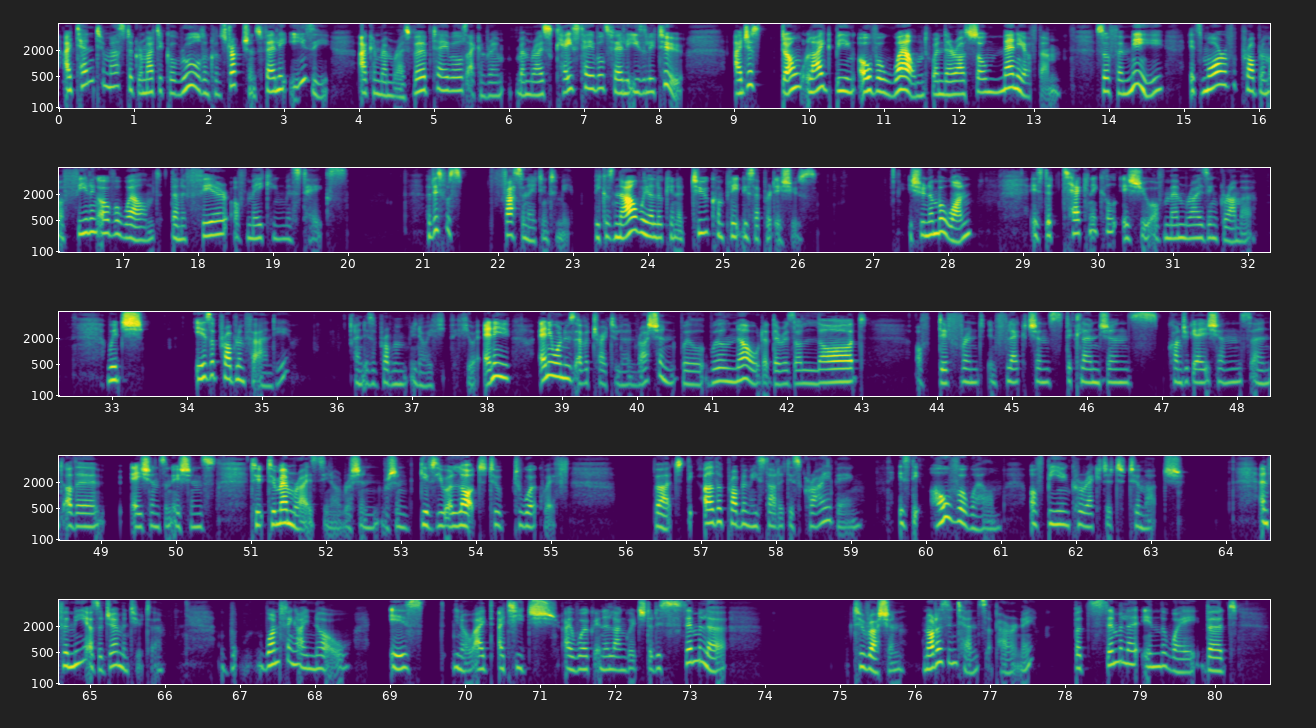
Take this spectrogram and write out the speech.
I tend to master grammatical rules and constructions fairly easy. I can memorize verb tables, I can memorize case tables fairly easily too. I just don't like being overwhelmed when there are so many of them. So for me, it's more of a problem of feeling overwhelmed than a fear of making mistakes. Now, this was fascinating to me because now we are looking at two completely separate issues. Issue number one is the technical issue of memorizing grammar, which is a problem for Andy and is a problem, you know, if, if you're any anyone who's ever tried to learn Russian will will know that there is a lot of different inflections, declensions, conjugations, and other Asians and Ishans to, to memorize. You know, Russian Russian gives you a lot to, to work with. But the other problem he started describing is the overwhelm of being corrected too much. And for me as a German tutor, one thing I know is you know I I teach I work in a language that is similar to Russian, not as intense apparently, but similar in the way that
